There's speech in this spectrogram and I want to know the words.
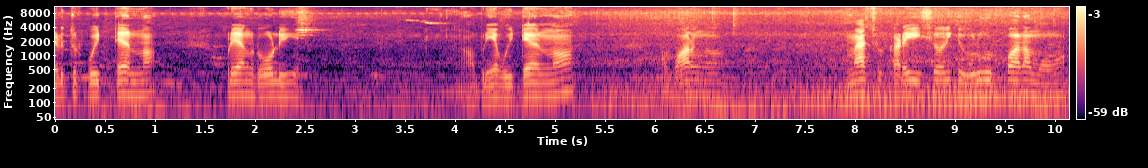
எடுத்துகிட்டு போயிட்டே இருந்தான் அப்படியே அங்கிட்டு ஓடி அப்படியே போயிட்டே இருந்தோம். பாருங்க மேட்ச் கடைசி வரைக்கும் விறுவிறுப்பாக தான் போகும்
